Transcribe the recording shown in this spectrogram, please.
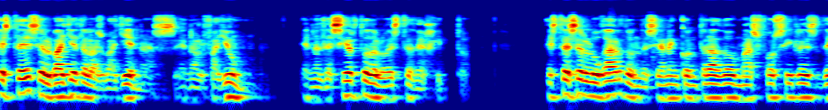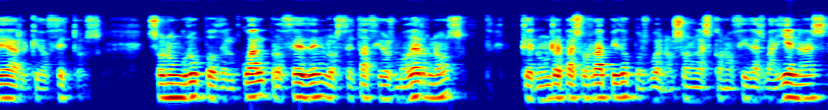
Este es el Valle de las Ballenas, en Al-Fayum, en el desierto del oeste de Egipto. Este es el lugar donde se han encontrado más fósiles de arqueocetos. Son un grupo del cual proceden los cetáceos modernos, que en un repaso rápido, pues bueno, son las conocidas ballenas,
